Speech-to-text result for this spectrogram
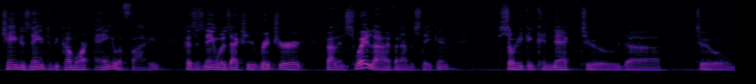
change his name to become more anglified because his name was actually Richard Valenzuela, if I'm not mistaken, so he can connect to the to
